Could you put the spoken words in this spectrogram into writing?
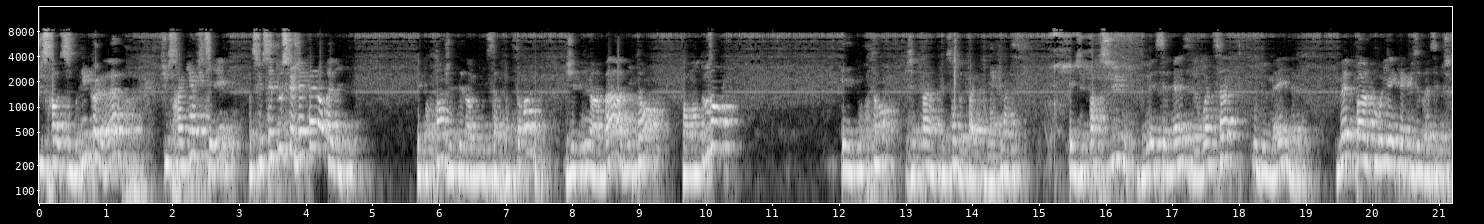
tu seras aussi bricoleur, tu seras cafetier, parce que c'est tout ce que j'ai fait dans ma vie. Et pourtant, j'étais dans le ministère pastoral. J'ai tenu un bar à mi-temps pendant 12 ans. Et pourtant, j'ai pas l'impression de ne pas être à ma place. Et j'ai pas reçu de SMS, de WhatsApp ou de mail, même pas un courrier avec accusé de réception.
